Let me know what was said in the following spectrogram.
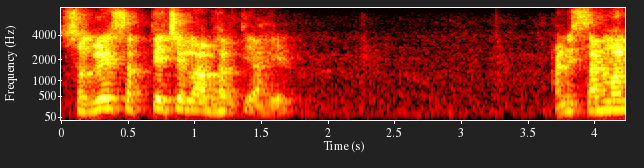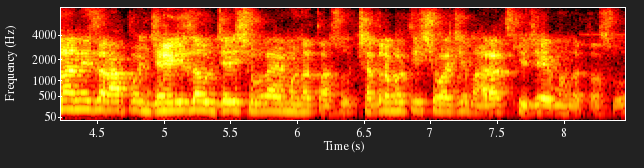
सगळे सत्तेचे लाभार्थी आहेत. आणि सन्मानाने जर आपण जय जिजाऊ जय शिवराय म्हणत असू छत्रपती शिवाजी महाराज की जय म्हणत असू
